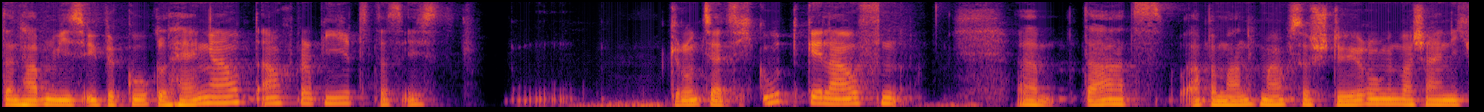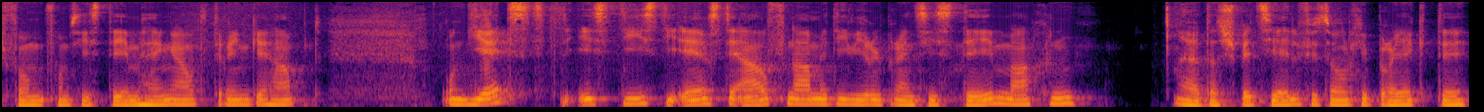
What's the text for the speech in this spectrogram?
Dann haben wir es über Google Hangout auch probiert. Das ist grundsätzlich gut gelaufen. Ähm, da hat es aber manchmal auch so Störungen wahrscheinlich vom, vom System Hangout drin gehabt. Und jetzt ist dies die erste Aufnahme, die wir über ein System machen, äh, das speziell für solche Projekte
